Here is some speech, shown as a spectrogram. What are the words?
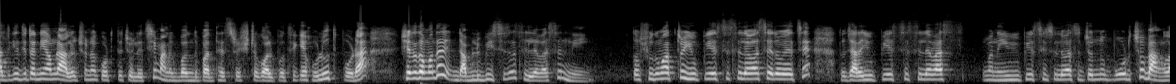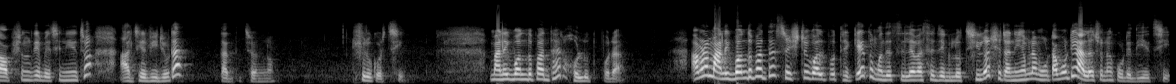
আজকে যেটা নিয়ে আমরা আলোচনা করতে চলেছি মানব বন্দ্যোপাধ্যায়ের শ্রেষ্ঠ গল্প থেকে হলুদ পোড়া, সেটা তোমাদের ডাব্লিউবিসিএস এর সিলেবাসে নেই। তো শুধুমাত্র ইউপিএসসি সিলেবাসে রয়েছে। তো যারা ইউপিএসসি সিলেবাস মানে ইউপিএসসি সিলেবাসের জন্য পড়ছো, বাংলা অপশনকে বেছে নিয়েছো, আজকের ভিডিওটা তাদের জন্য। শুরু করছি। মানিক বন্দ্যোপাধ্যায়ের হলুদ পোড়া। আমরা মানিক বন্দ্যোপাধ্যায়ের শ্রেষ্ঠ গল্প থেকে তোমাদের সিলেবাসে যেগুলো ছিল সেটা নিয়ে আমরা মোটামুটি আলোচনা করে দিয়েছি।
